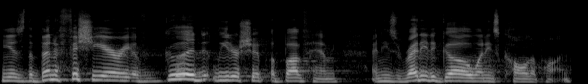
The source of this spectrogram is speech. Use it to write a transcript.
He is the beneficiary of good leadership above him, and he's ready to go when he's called upon.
